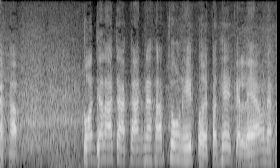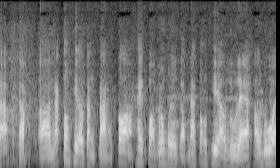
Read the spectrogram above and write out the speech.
นะครับ ก่อนจะลาจากกันนะครับ ช่วงนี้เปิดประเทศกันแล้วนะครับ กับนักท่องเที่ยวต่างๆ ก็ให้ความร่วมมือกับนักท่องเที่ยวดูแลเขาด้วย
